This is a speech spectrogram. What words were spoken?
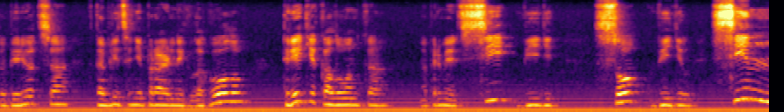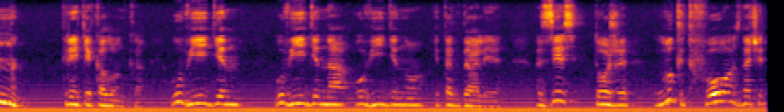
то берется в таблице неправильных глаголов – Третья колонка, например, си видит, со видел, син, третья колонка, увиден, увидено, увидено и так далее. А здесь тоже looked for, значит,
